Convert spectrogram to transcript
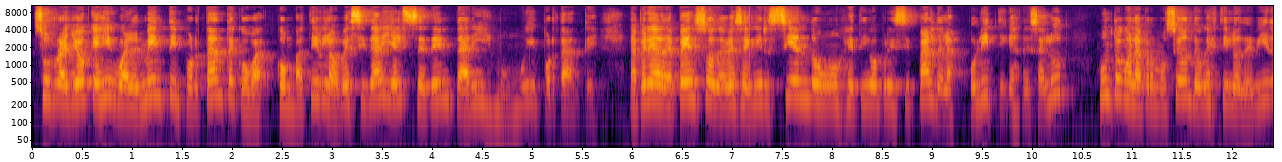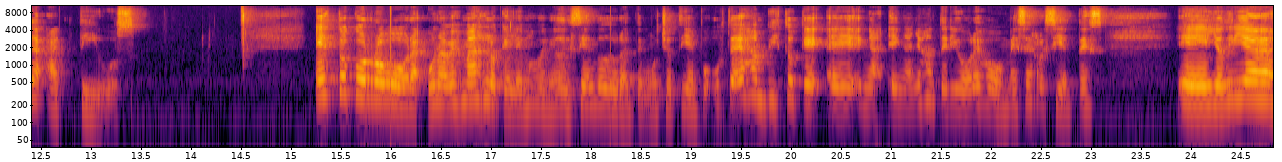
Subrayó que es igualmente importante combatir la obesidad y el sedentarismo, muy importante. La pérdida de peso debe seguir siendo un objetivo principal de las políticas de salud junto con la promoción de un estilo de vida activos. Esto corrobora una vez más lo que le hemos venido diciendo durante mucho tiempo. Ustedes han visto que eh, en, años anteriores o meses recientes, eh, yo diría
